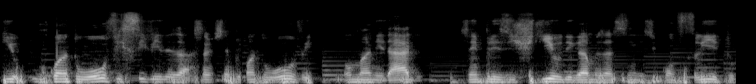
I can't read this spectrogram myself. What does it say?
que enquanto houve civilização, sempre enquanto houve humanidade, sempre existiu, digamos assim, esse conflito,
